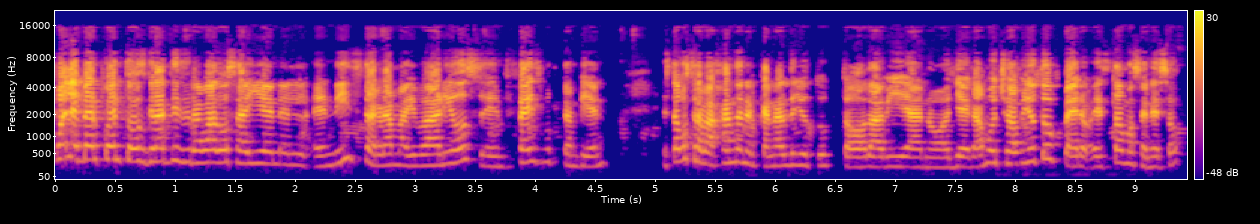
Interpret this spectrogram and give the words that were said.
Pueden ver cuentos gratis grabados ahí en, el, en Instagram, hay varios, en Facebook también. Estamos trabajando en el canal de YouTube, todavía no llega mucho a YouTube, pero estamos en eso.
